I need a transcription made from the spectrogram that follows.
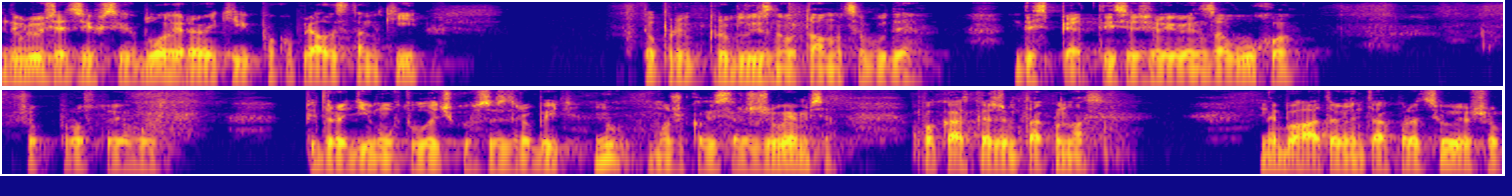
дивлюся цих всіх блогерів, які покупляли станки, то при, приблизно там це буде десь 5 тисяч гривень за вухо, щоб просто його під радіму втулочку все зробити. Ну, може, колись розживемося. Поки, скажімо так, у нас небагато він так працює, щоб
